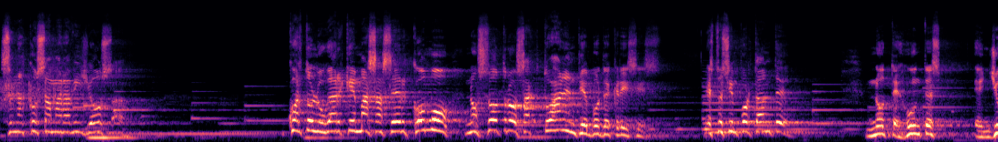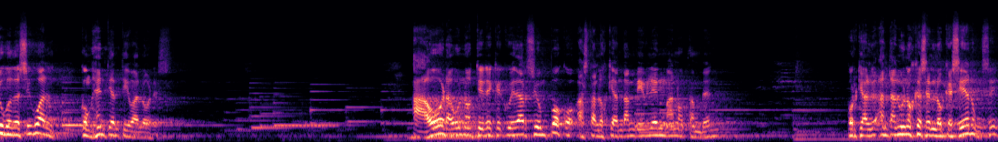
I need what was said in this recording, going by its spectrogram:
Es una cosa maravillosa. Cuarto lugar, ¿qué más hacer? ¿Cómo nosotros actuar en tiempos de crisis? Esto es importante. No te juntes en yugo desigual con gente antivalores. Ahora uno tiene que cuidarse un poco, hasta los que andan Biblia en mano también. Porque andan unos que se enloquecieron, sí.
